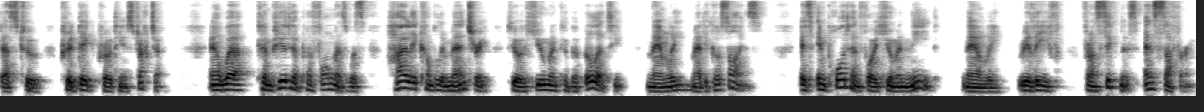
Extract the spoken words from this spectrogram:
that's to predict protein structure, and where computer performance was highly complementary to a human capability, namely medical science. It's important for a human need, namely relief from sickness and suffering.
